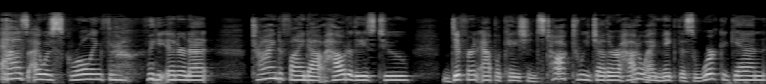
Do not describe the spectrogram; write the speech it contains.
As I was scrolling through the internet, trying to find out how do these two different applications talk to each other? How do I make this work again?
